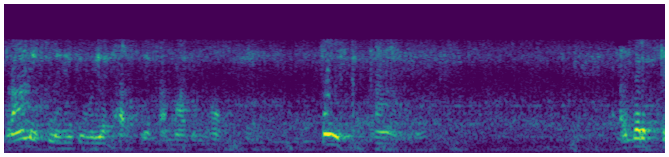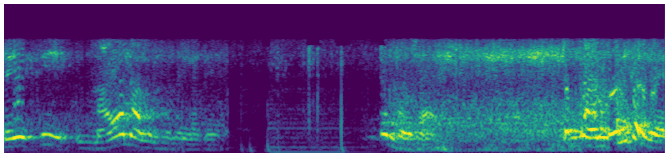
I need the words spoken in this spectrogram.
प्राण इसमें है कि वो यथार्थ जैसा मालूम हो। तो इसका प्राण अगर प्रेम की माया मालूम होने लगे तो हो जाए। तो प्राण तो निकल गए।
